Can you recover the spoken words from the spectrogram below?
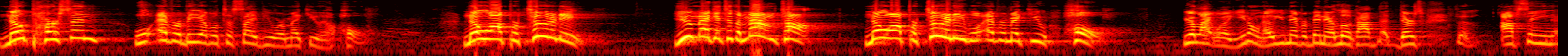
No person will ever be able to save you or make you whole. No opportunity. You make it to the mountaintop, no opportunity will ever make you whole. You're like, well, you don't know. You've never been there. Look, I've, there's, I've seen,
